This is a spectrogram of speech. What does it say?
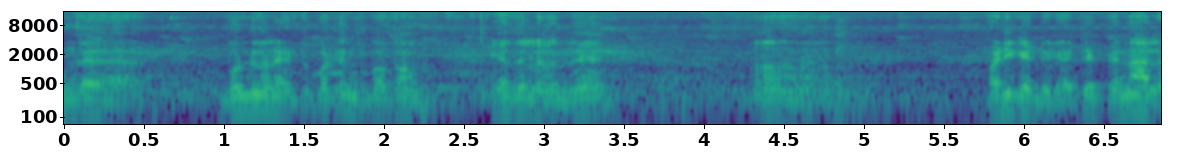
இந்த குண்டுங்களை எடுத்து போட்டு இந்த பக்கம் எதில் வந்து படிக்கட்டு கட்டி பின்னால்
